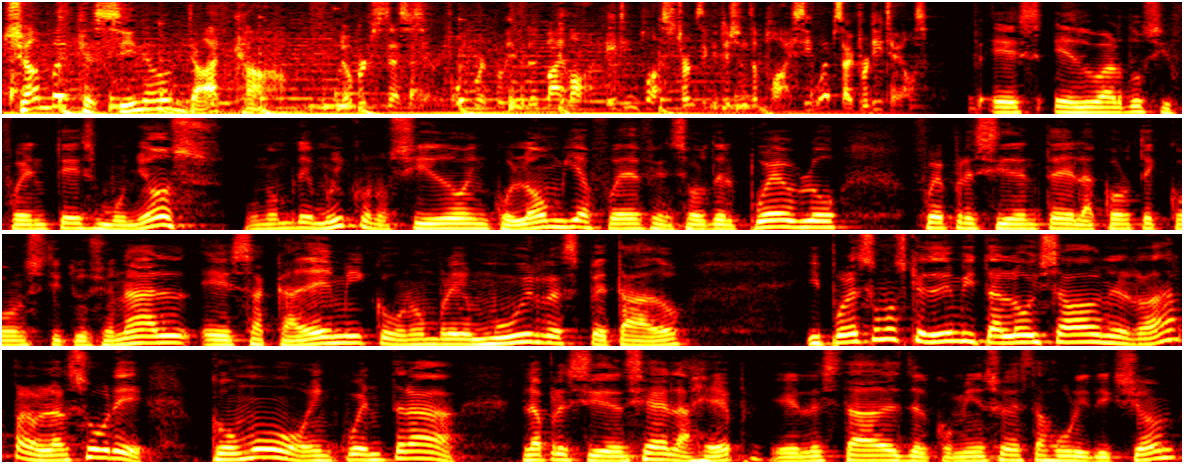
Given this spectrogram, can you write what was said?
ChumbaCasino.com. No purchase necessary. Full prohibited by law. 18 plus terms and conditions apply. See website for details. Es Eduardo Cifuentes Muñoz, un hombre muy conocido en Colombia. Fue defensor del pueblo, fue presidente de la Corte Constitucional, es académico, un hombre muy respetado. Y por eso hemos querido invitarlo hoy sábado en el radar para hablar sobre cómo encuentra la presidencia de la JEP. Él está desde el comienzo de esta jurisdicción.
